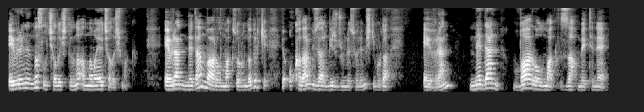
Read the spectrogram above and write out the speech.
evrenin nasıl çalıştığını anlamaya çalışmak. Evren neden var olmak zorundadır ki? Ve o kadar güzel bir cümle söylemiş ki burada evren neden var olmak zahmetine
